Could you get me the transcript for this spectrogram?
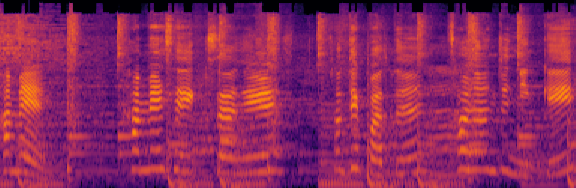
카멜, 카멜 색상을 선택받은 선현주님께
